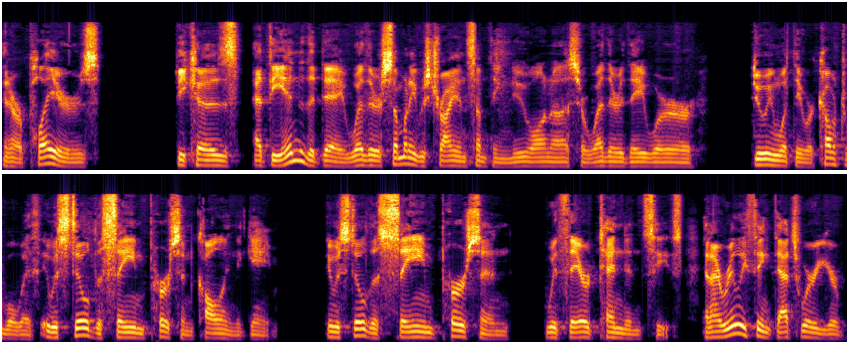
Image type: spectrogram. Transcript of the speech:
and our players. Because at the end of the day, whether somebody was trying something new on us or whether they were doing what they were comfortable with, it was still the same person calling the game. It was still the same person with their tendencies. And I really think that's where your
